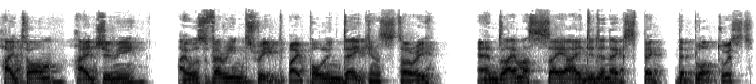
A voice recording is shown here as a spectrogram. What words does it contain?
Hi Tom, hi Jimmy. I was very intrigued by Pauline Dakin's story, and I must say I didn't expect the plot twist.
